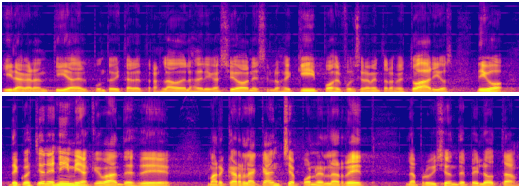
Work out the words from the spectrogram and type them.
y la garantía del punto de vista del traslado de las delegaciones, los equipos, el funcionamiento de los vestuarios. Digo, de cuestiones nimias que van desde marcar la cancha, poner la red, la provisión de pelota,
